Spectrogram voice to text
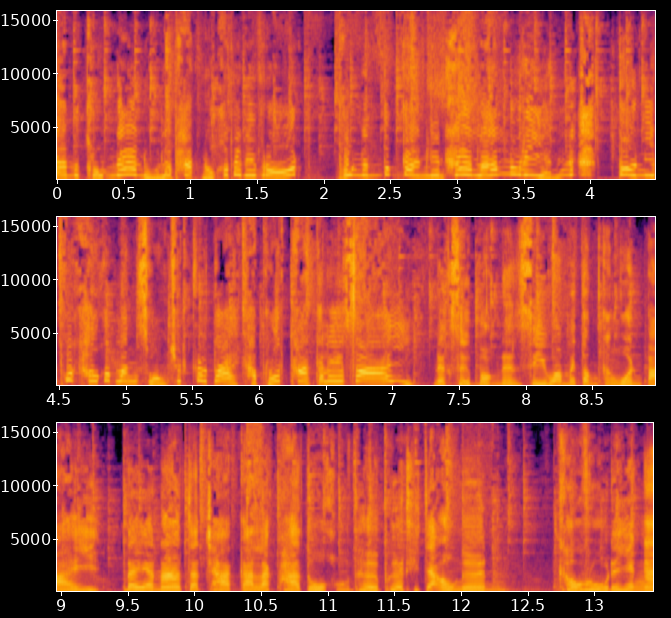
ดำมาคลุมหน้าหนูและผลักหนูเข้าไปในรถ พวกนั้นต้องการเงิน 5 ล้านเหรียญ ตอนนี้พวกเขากำลังสวมชุดกระต่ายขับรถผ่านทะเลทราย นักสืบบอกแนนซี่ว่าไม่ต้องกังวลไป ไดอาน่าจัดฉากการลักพาตัวของเธอเพื่อที่จะเอาเงิน เขารู้ได้ยังไง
